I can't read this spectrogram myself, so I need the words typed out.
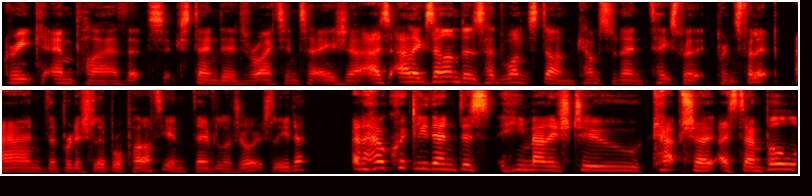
Greek empire that extended right into Asia, as Alexander's had once done, comes to an end, takes with Prince Philip and the British Liberal Party and David Lloyd George, leader. And how quickly then does he manage to capture Istanbul?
